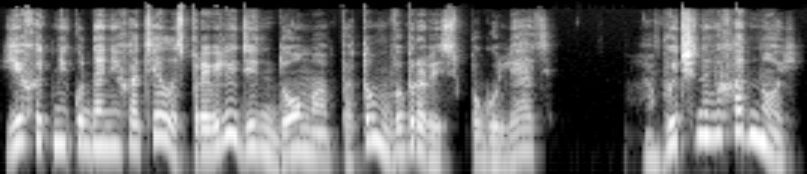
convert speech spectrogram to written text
ехать никуда не хотелось, провели день дома, потом выбрались погулять. Обычный выходной.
